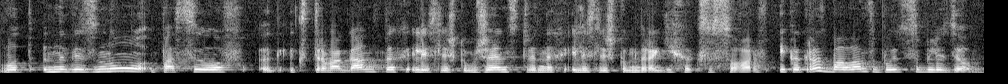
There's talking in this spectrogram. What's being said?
вот новизну посылов экстравагантных или слишком женственных или слишком дорогих аксессуаров. И как раз баланс будет соблюден.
